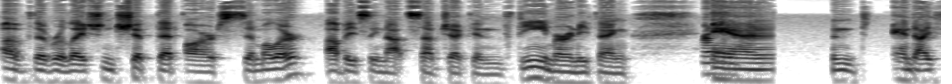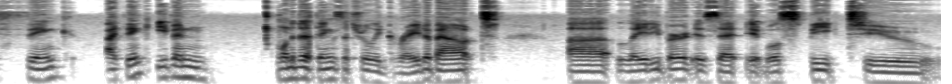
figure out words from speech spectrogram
of the relationship that are similar, obviously not subject and theme or anything. Right. And and and I think I think even one of the things that's really great about uh, Lady Bird is that it will speak to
